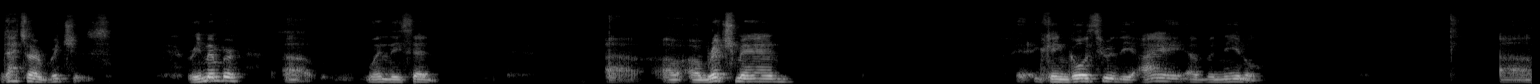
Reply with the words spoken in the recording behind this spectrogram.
that's our riches. Remember uh, when they said uh, a, a rich man can go through the eye of a needle. Uh,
